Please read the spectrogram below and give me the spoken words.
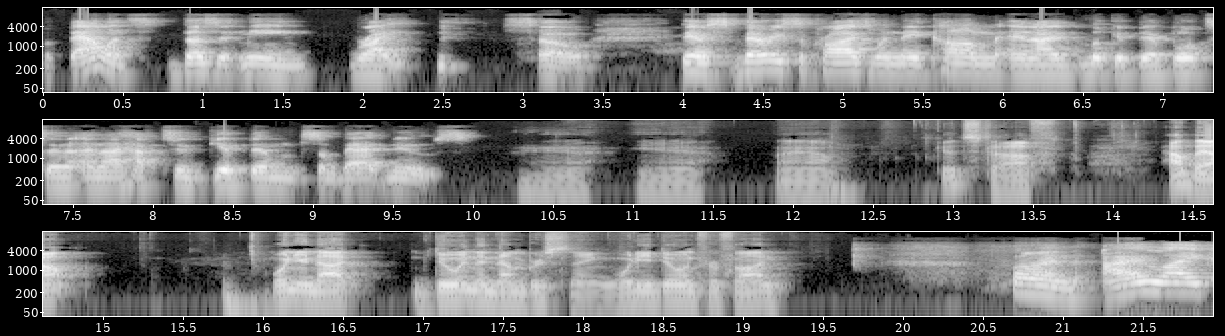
But balance doesn't mean right. So they're very surprised when they come and I look at their books and, and I have to give them some bad news. Yeah, yeah. Wow. Good stuff. How about when you're not doing the numbers thing? What are you doing for fun? Fun. I like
